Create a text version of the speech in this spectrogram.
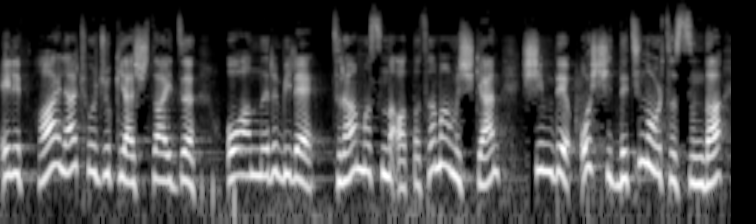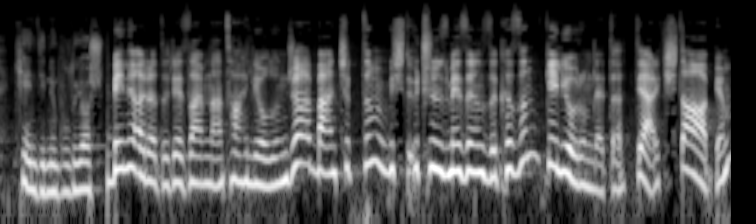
Elif hala çocuk yaştaydı. O anları bile travmasını atlatamamışken şimdi o şiddetin ortasında kendini buluyor. Beni aradı cezaevinden tahliye olunca. Ben çıktım işte üçünüz mezarınızı kazın geliyorum dedi. Diğer kişi de abim.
